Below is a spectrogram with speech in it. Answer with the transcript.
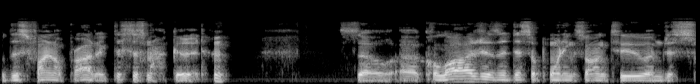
with this final product, this is not good. so, uh, Kollage is a disappointing song too. I'm just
